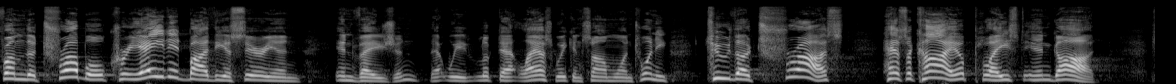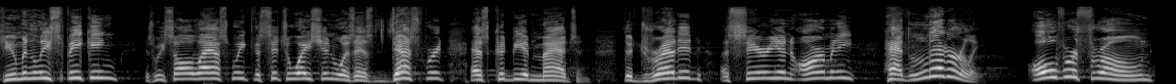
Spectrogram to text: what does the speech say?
from the trouble created by the Assyrian invasion that we looked at last week in Psalm 120 to the trust Hezekiah placed in God. Humanly speaking, as we saw last week, the situation was as desperate as could be imagined. The dreaded Assyrian army had literally overthrown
